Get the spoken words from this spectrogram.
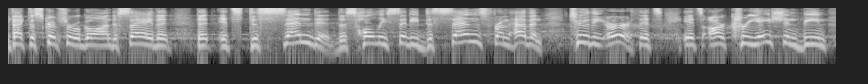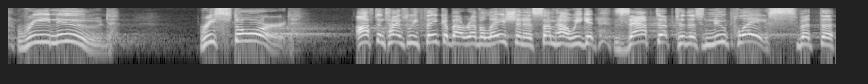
In fact, the scripture will go on to say that, that it's descended, this holy city descends from heaven to the earth. It's, it's our creation being renewed, restored. Oftentimes we think about Revelation as somehow we get zapped up to this new place, but the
